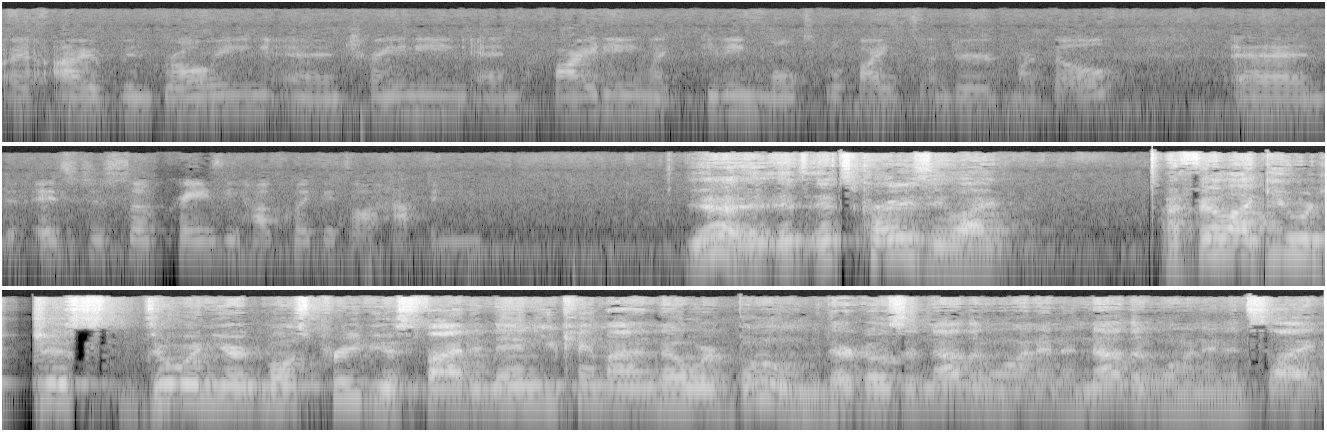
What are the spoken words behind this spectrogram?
I, have been growing and training and fighting, like getting multiple fights under my belt, and it's just so crazy how quick it's all happening. Yeah, it, it's crazy. Like I feel like you were just doing your most previous fight, and then you came out of nowhere. Boom! There goes another one and another one, and it's like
